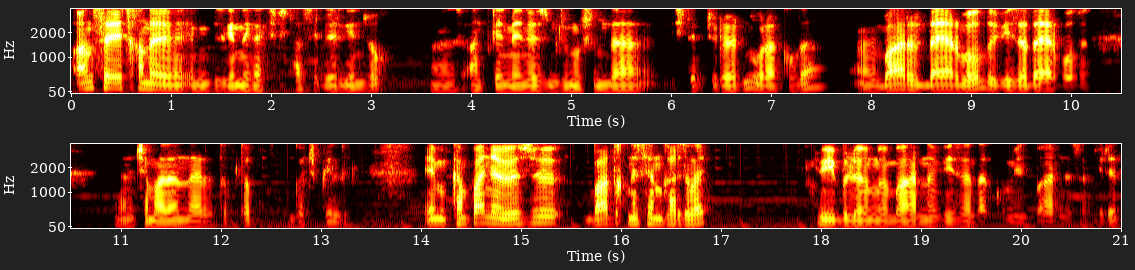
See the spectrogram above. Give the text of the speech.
анысы эч кандай эми бизге негативдүү таасир берген жок. Анткени мен өзүм жумушумда иштеп жүрө бердим уракылда баары даяр болду виза даяр болду. Чемодандарды топтоп көчүп келдик. Эми компания өзү баардык нерсени каржылайт. Үй бүлөңө баарына виза документ баарын жасап берет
